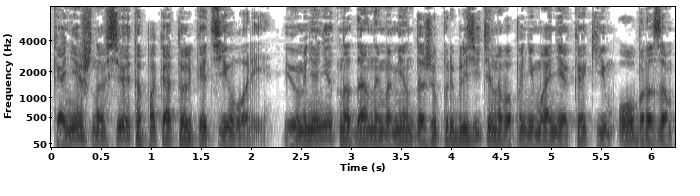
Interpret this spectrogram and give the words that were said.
Конечно, все это пока только теории, и у меня нет на данный момент даже приблизительного понимания, каким образом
